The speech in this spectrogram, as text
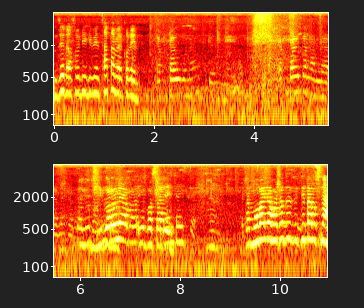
যেটা ছড়িয়ে দিবেন ছাতা বের করেন। একটাও বোনা মোবাইলে হসতে দিতারস না।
